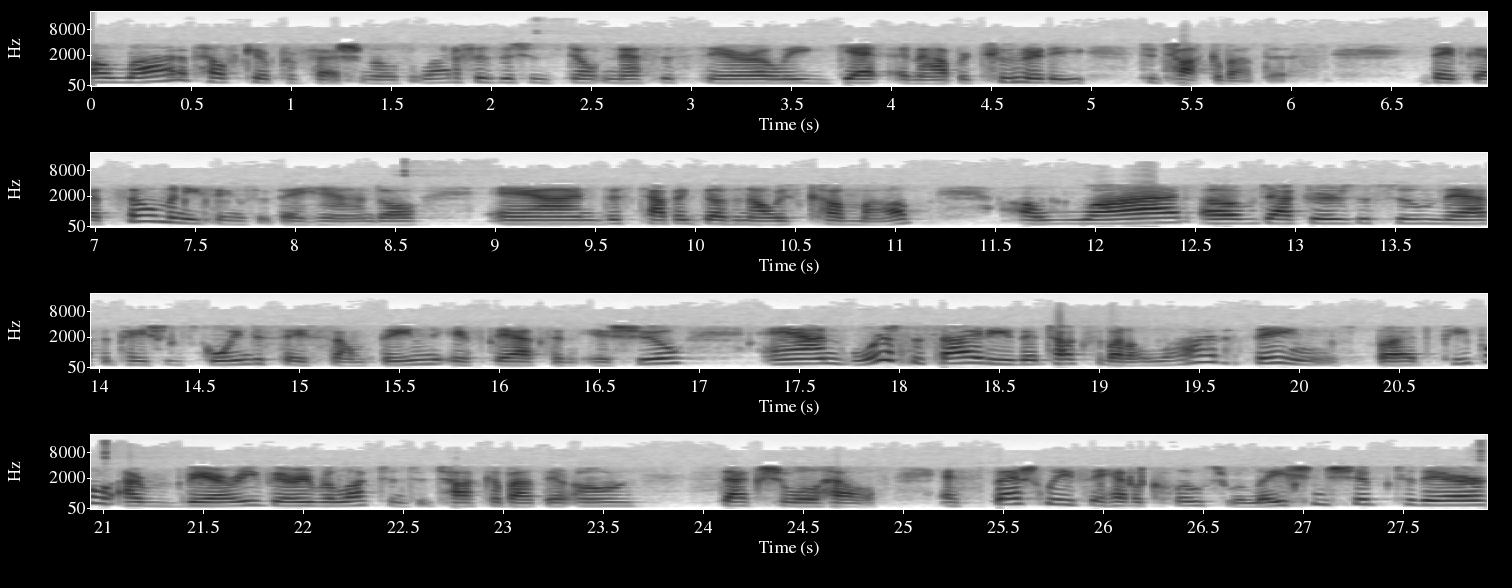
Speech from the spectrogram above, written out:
a lot of healthcare professionals, a lot of physicians don't necessarily get an opportunity to talk about this they've got so many things that they handle, and this topic doesn't always come up. A lot of doctors assume that the patient's going to say something if that's an issue. And we're a society that talks about a lot of things, but people are very, very reluctant to talk about their own sexual health, especially if they have a close relationship to their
